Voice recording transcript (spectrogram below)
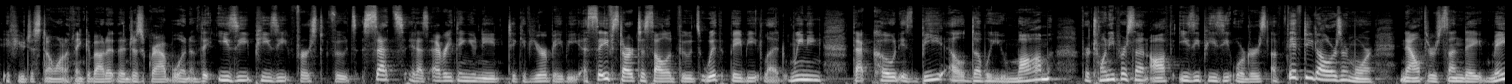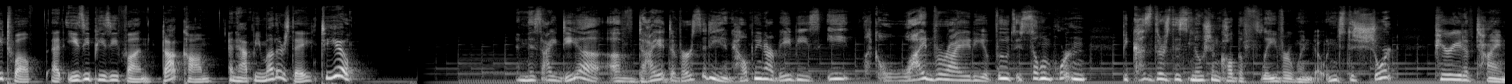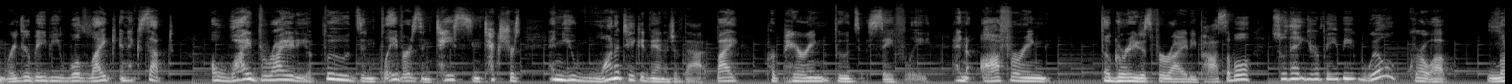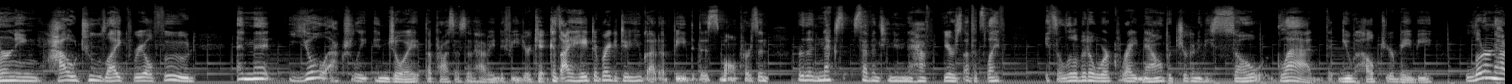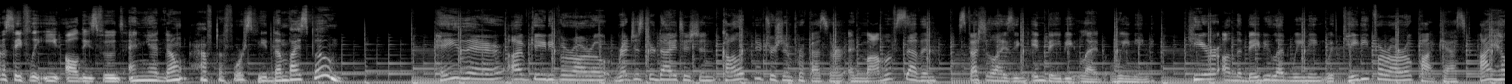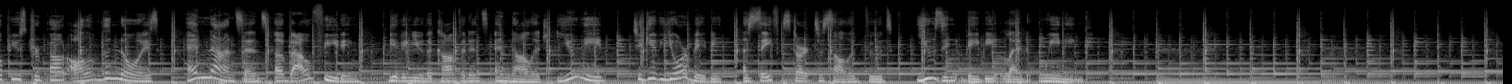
if you just don't want to think about it, then just grab one of the ezpz first foods sets. It has everything you need to give your baby a safe start to solid foods with baby led weaning. That code is BLWMOM for 20% off ezpz orders of $50 or more now through Sunday, May 12th at ezpzfun.com. And happy Mother's Day to you. And this idea of diet diversity and helping our babies eat like a wide variety of foods is so important because there's this notion called the flavor window. And it's this short period of time where your baby will like and accept a wide variety of foods and flavors and tastes and textures. And you want to take advantage of that by preparing foods safely and offering the greatest variety possible so that your baby will grow up learning how to like real food and that you'll actually enjoy the process of having to feed your kid. Because I hate to break it to you, you got to feed this small person for the next 17 and a half years of its life. It's a little bit of work right now, but you're going to be so glad that you helped your baby learn how to safely eat all these foods and you don't have to force feed them by spoon. Hey there, I'm Katie Ferraro, registered dietitian, college nutrition professor, and mom of seven, specializing in baby led weaning. Here on the Baby Led Weaning with Katie Ferraro podcast, I help you strip out all of the noise and nonsense about feeding, giving you the confidence and knowledge you need to give your baby a safe start to solid foods using baby led weaning.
